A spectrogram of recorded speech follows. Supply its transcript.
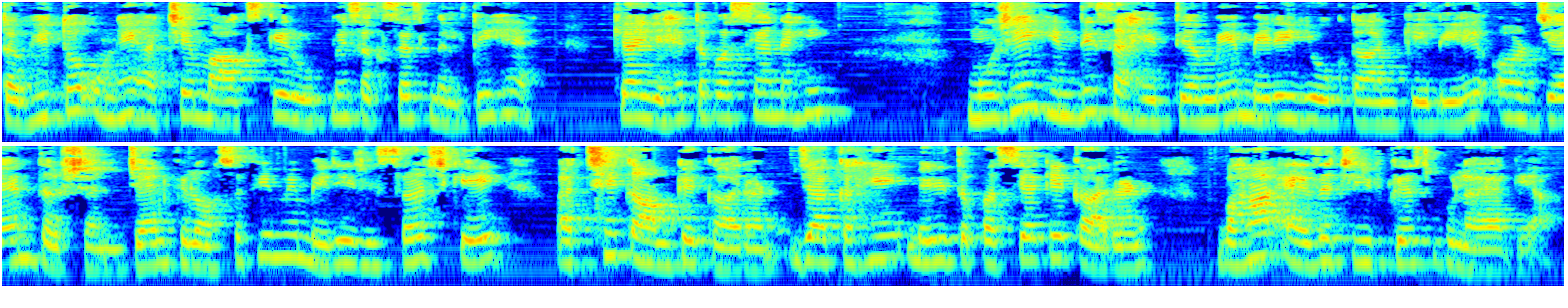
तभी तो उन्हें अच्छे मार्क्स के रूप में सक्सेस मिलती है। क्या यह तपस्या नहीं? मुझे हिंदी साहित्य में मेरे योगदान के लिए और जैन दर्शन, जैन फिलोसफी में मेरी रिसर्च के अच्छे काम के कारण, या कहें मेरी तपस्या के कारण, वहाँ एज ए चीफ गेस्ट बुलाया गया।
